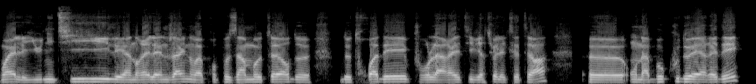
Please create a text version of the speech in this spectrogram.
ouais les Unity, les Unreal Engine. On va proposer un moteur de, de 3D pour la réalité virtuelle, etc. On a beaucoup de R&D.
